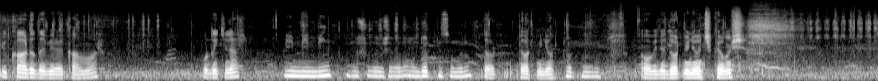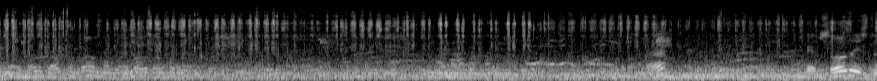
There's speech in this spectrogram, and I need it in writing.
Yukarıda da bir rakam var. Buradakiler 1000, 1000, 1000. Bir de şurada bir şey var ama 4000 sanırım. 4, 4 milyon. 4 milyon. O bir de 4 milyon çıkıyormuş. Hepsi orada işte.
